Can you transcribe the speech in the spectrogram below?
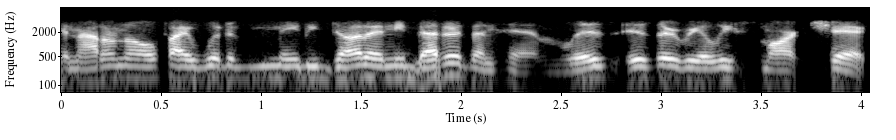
and I don't know if I would have maybe done any better than him. Liz is a really smart chick,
